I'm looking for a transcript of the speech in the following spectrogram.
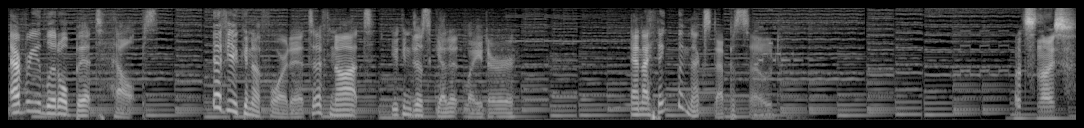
every little bit helps. If you can afford it. If not, you can just get it later. And I think the next episode. That's nice.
